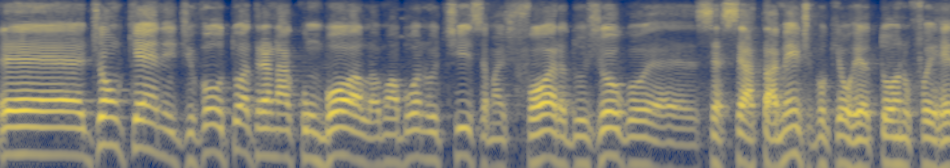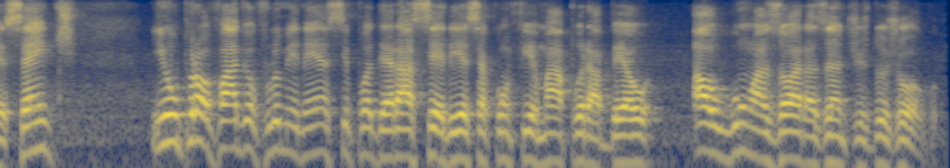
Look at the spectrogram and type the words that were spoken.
É, John Kennedy voltou a treinar com bola, uma boa notícia, mas fora do jogo, é, certamente, porque o retorno foi recente. E um provável Fluminense poderá ser esse a confirmar por Abel algumas horas antes do jogo.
